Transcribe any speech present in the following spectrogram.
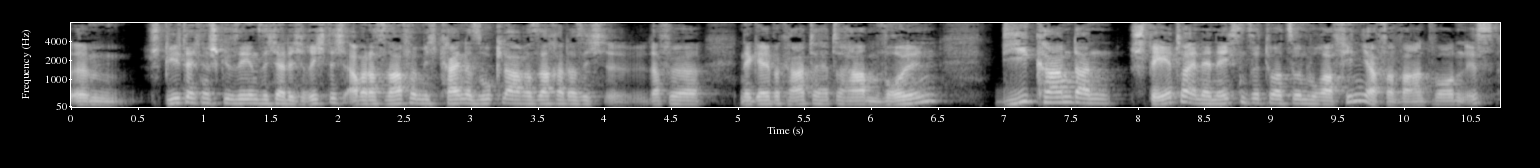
ähm, spieltechnisch gesehen sicherlich richtig, aber das war für mich keine so klare Sache, dass ich äh, dafür eine gelbe Karte hätte haben wollen. Die kam dann später in der nächsten Situation, wo Rafinha verwarnt worden ist,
